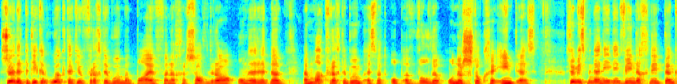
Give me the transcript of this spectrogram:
So dit beteken ook dat jou vrugtebome baie vinniger sal dra omdat dit nou 'n makvrugteboom is wat op 'n wilde onderstok geënt is. So mens moet nou nie net wendig net dink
